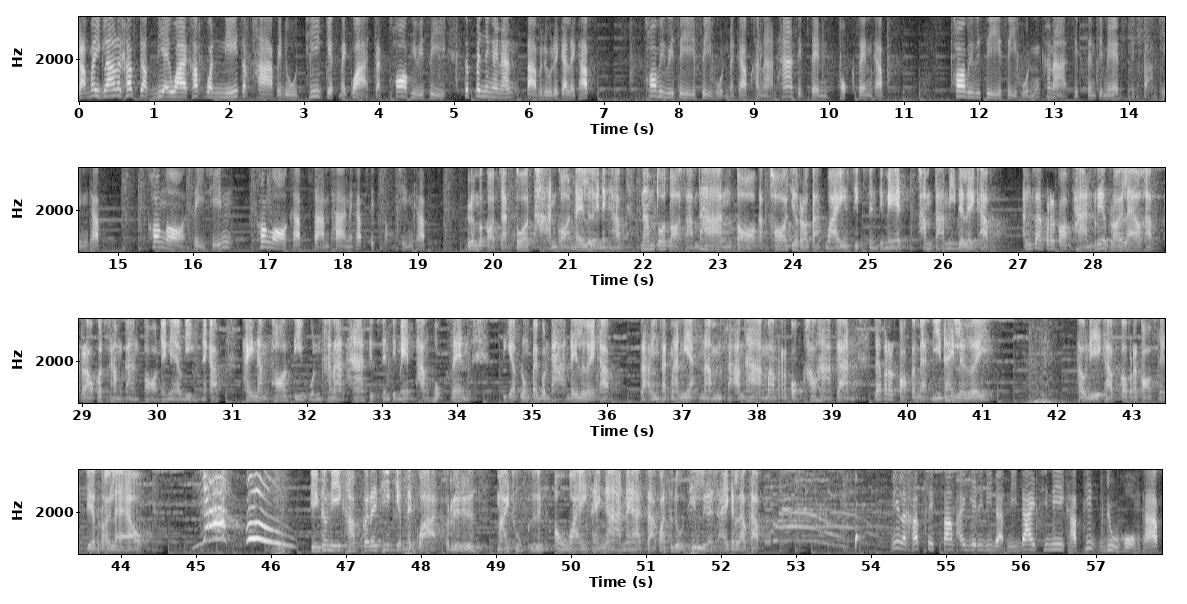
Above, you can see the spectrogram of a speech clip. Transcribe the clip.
กลับมาอีกแล้วนะครับ กับ DIY ครับ วันนี้จะพาไปดูที่เก็บไม้กวาดจากท่อ PVC จะเป็นยังไงนั้นตามไปดูด้วยกันเลยครับ ท่อ PVC 4 หุ่นนะครับ ขนาด 50 เซน6 เซนครับ ท่อ PVC 4 หุ่นขนาด 10เซนติเมตร13 ชิ้นครับ ข้องอ 4 ชิ้น ข้องอครับ3ทางนะครับ 12 ชิ้นครับเริ่มประกอบจากตัวฐานก่อนได้เลยนะครับนำตัวต่อ 3 ทางต่อกับท่อที่เราตัดไว้ 10เซนติเมตรทำตามนี้ได้เลยครับ หลังจากประกอบฐานเรียบร้อยแล้วครับ เราก็จะทำการต่อในแนวดิ่งนะครับ ให้นำท่อ 4 หุ่นขนาด 50เซนติเมตรทั้ง 6 เส้น เสียบลงไปบนฐานได้เลยครับ หลังจากนั้นเนี่ยนำสามทางมาประกบเข้าหากัน และประกอบกันแบบนี้ได้เลย เท่านี้ครับก็ประกอบเสร็จเรียบร้อยแล้วเพียงเท่านี้ครับก็ได้ที่เก็บไม้กวาด หรือไม้ถูพื้นเอาไว้ใช้งานนะฮะจากวัสดุที่เหลือใช้กันแล้วครับ นี่แหละครับ ติดตามไอเดียดีๆ แบบนี้ได้ที่นี่ครับ ที่ดูโฮมครับ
